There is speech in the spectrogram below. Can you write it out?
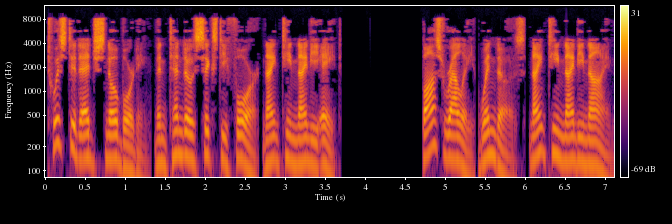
Twisted Edge Snowboarding Nintendo 64 1998 Boss Rally Windows 1999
